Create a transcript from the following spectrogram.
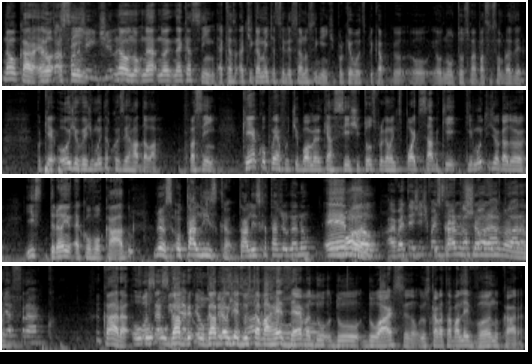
Não, cara, Cara, eu, assim. Argentina, não, né? não, não é, não é- não é que assim. É que antigamente a seleção era o seguinte, porque eu vou te explicar porque eu, eu, eu não torço mais pra seleção brasileira. Porque hoje eu vejo muita coisa errada lá. Tipo Assim, quem acompanha futebol mesmo, que assiste todos os programas de esporte, sabe que, que muito jogador estranho é convocado. Meu, o Talisca. O Talisca tá jogando. É, um mano. Aí vai ter gente que vai dizer que campeonato mano. árabe é fraco. Cara, o, o- assim, o Gabri- o Gabriel Jesus tava reserva do, do, do Arsenal e os caras tava levando, cara.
